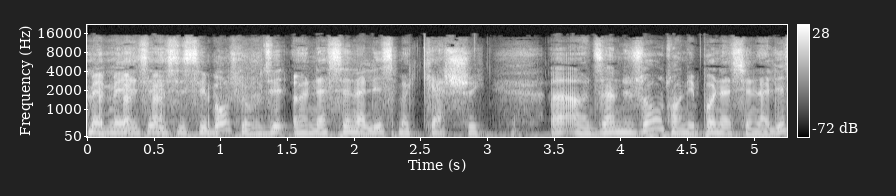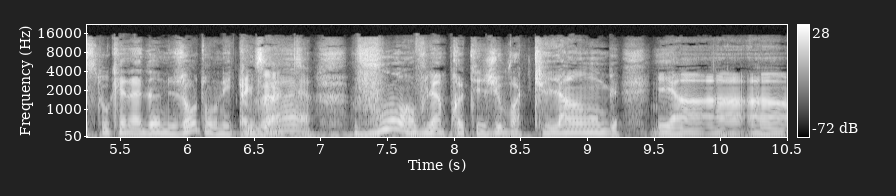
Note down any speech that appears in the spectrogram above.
Mais, mais c'est bon ce que vous dites, un nationalisme caché. Hein, en disant, nous autres, on n'est pas nationalistes au Canada, nous autres, on est ouverts. Vous, en voulant protéger votre langue et en, en,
